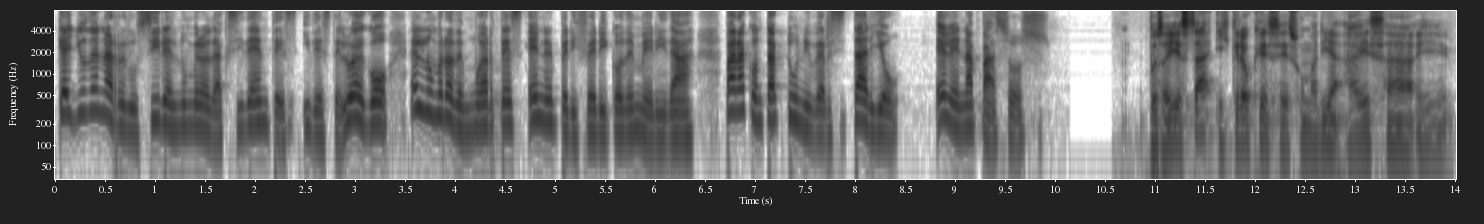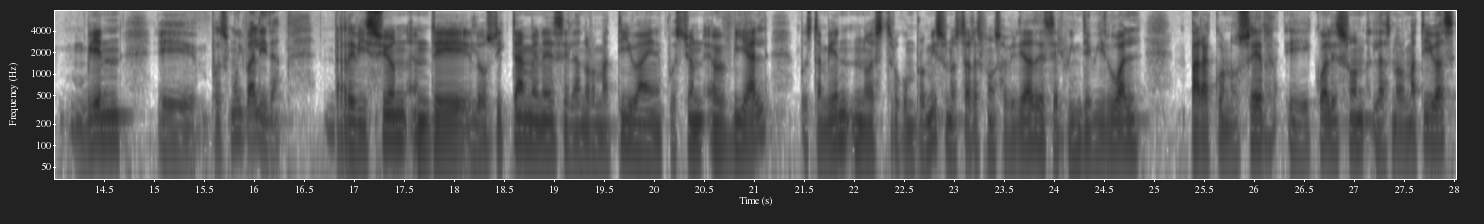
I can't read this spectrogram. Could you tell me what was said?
que ayuden a reducir el número de accidentes y desde luego el número de muertes en el periférico de Mérida. Para Contacto Universitario, Elena Pasos. Pues ahí está y creo que se sumaría a esa eh, bien, eh, pues muy válida revisión de los dictámenes de la normativa en cuestión vial, pues también nuestro compromiso, nuestra responsabilidad desde lo individual para conocer eh, cuáles son las normativas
